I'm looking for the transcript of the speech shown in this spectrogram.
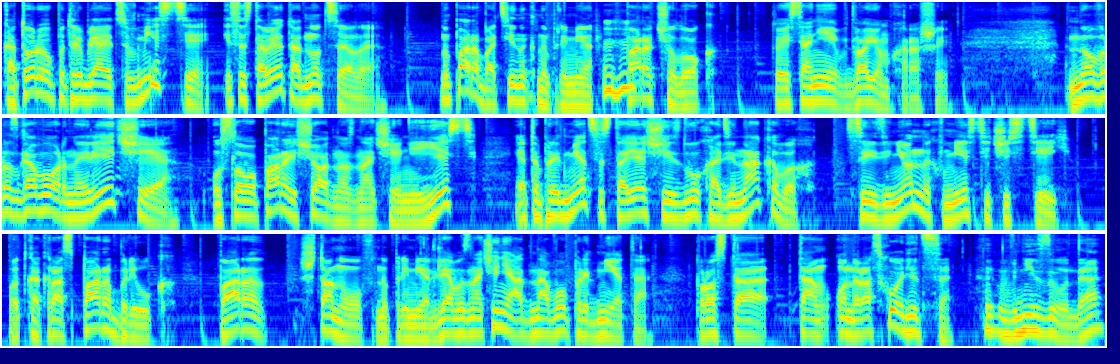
которые употребляются вместе и составляют одно целое. Ну, пара ботинок, например, пара чулок. То есть они вдвоем хороши. Но в разговорной речи у слова «пара» еще одно значение есть. Это предмет, состоящий из двух одинаковых, соединенных вместе частей. Вот как раз пара брюк, пара штанов, например, для обозначения одного предмета. Просто там он расходится внизу, да?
